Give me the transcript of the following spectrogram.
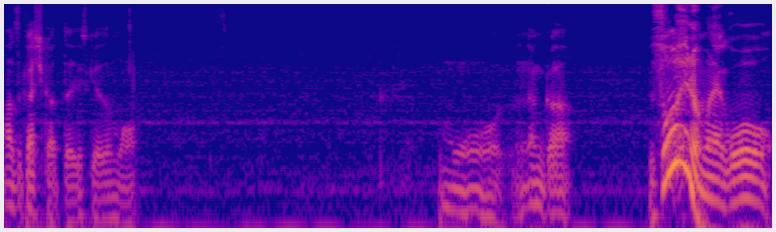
恥ずかしかったですけども。もうなんかそういうのもねこ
